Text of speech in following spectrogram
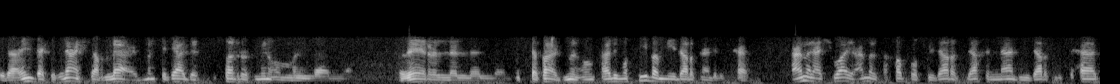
إذا عندك 12 لاعب ما أنت قادر تصرف منهم غير المستفاد منهم فهذه مصيبة من إدارة نادي الاتحاد. عمل عشوائي عمل تخبط في إدارة داخل نادي إدارة الاتحاد.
